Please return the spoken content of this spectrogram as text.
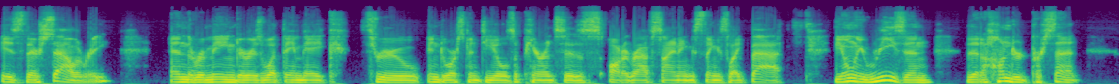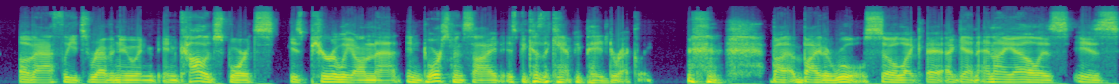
is their salary, and the remainder is what they make through endorsement deals, appearances, autograph signings, things like that. The only reason that 100% of athletes' revenue in, in college sports is purely on that endorsement side is because they can't be paid directly by by the rules. So like again, NIL is is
